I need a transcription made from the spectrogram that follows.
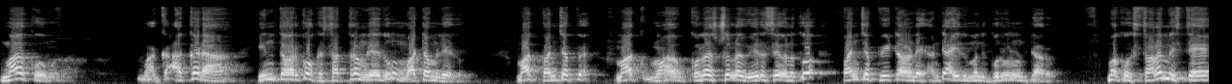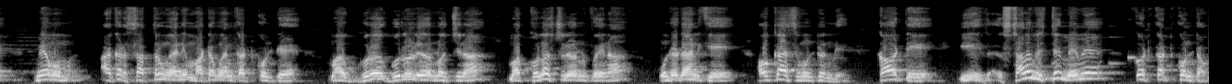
మాకు మాకు అక్కడ ఇంతవరకు ఒక సత్రం లేదు మఠం లేదు. మాకు పంచ మాకు మా కులస్తుల వీరసేవలకు పంచపీఠాలు ఉన్నాయి అంటే ఐదు మంది గురువులు ఉంటారు మాకు స్థలం ఇస్తే మేము అక్కడ సత్రం కానీ మఠం కానీ కట్టుకుంటే మా గురు గురువులు ఎవరిని వచ్చినా మా కులస్తులు ఎవరిని పోయినా ఉండడానికి అవకాశం ఉంటుంది. కాబట్టి ఈ స్థలం ఇస్తే మేమే కట్టుకుంటాం.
